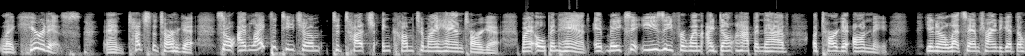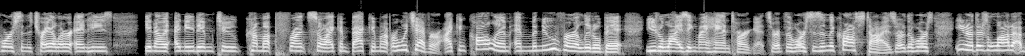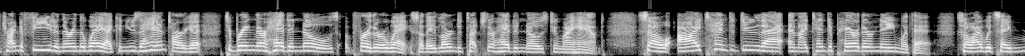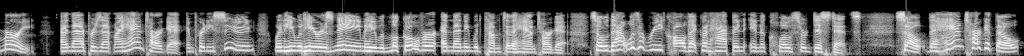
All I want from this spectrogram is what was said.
like here it is and touch the target. So I like to teach them to touch and come to my hand target, my open hand. It makes it easy for when I don't happen to have a target on me. You know, let's say I'm trying to get the horse in the trailer and he's, you know, I need him to come up front so I can back him up or whichever. I can call him and maneuver a little bit utilizing my hand targets. Or if the horse is in the cross ties or the horse, you know, there's a lot of, I'm trying to feed and they're in the way. I can use a hand target to bring their head and nose further away. So they learn to touch their head and nose to my hand. So I tend to do that and I tend to pair their name with it. So I would say Murray and then I present my hand target. And pretty soon, when he would hear his name, he would look over and then he would come to the hand target. So that was a recall that could happen in a closer distance. So the hand target, though,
